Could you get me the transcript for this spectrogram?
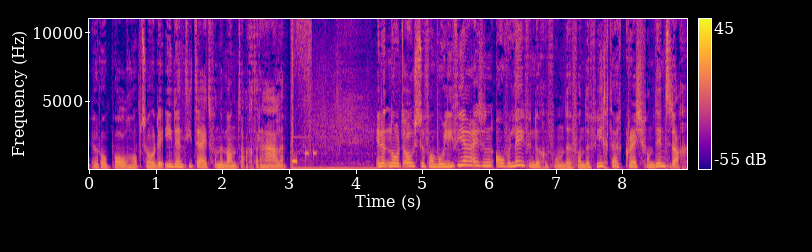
Europol hoopt zo de identiteit van de man te achterhalen. In het noordoosten van Bolivia is een overlevende gevonden van de vliegtuigcrash van dinsdag.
